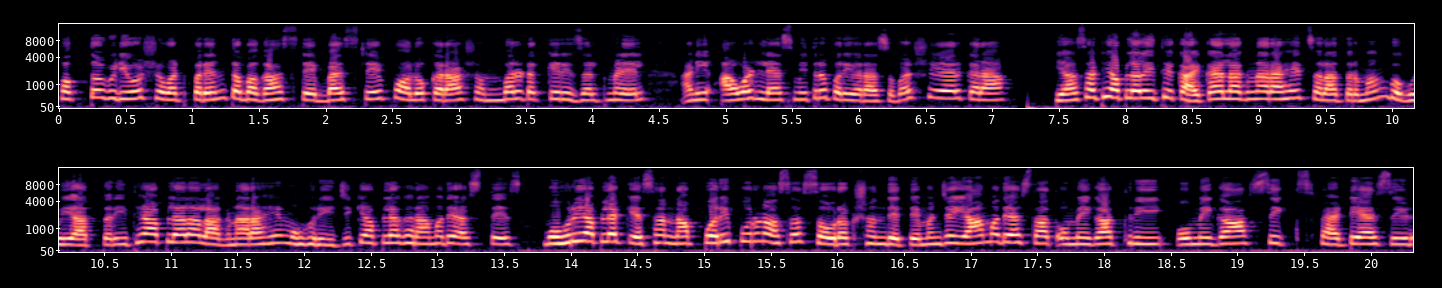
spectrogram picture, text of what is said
फक्त व्हिडिओ शेवटपर्यंत बघा स्टेप बाय स्टेप फॉलो करा शंभर टक्के रिझल्ट मिळेल. आणि आवडल्यास मित्रपरिवारासोबत शेअर करा. यासाठी आपल्याला इथे काय काय लागणार आहे? चला तर मग बघूयात. तर इथे आपल्याला लागणार आहे मोहरी जी की आपल्या घरामध्ये असतेच मोहरी आपल्या केसांना परिपूर्ण असं संरक्षण देते. म्हणजे यामध्ये असतात omega three omega six fatty acid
